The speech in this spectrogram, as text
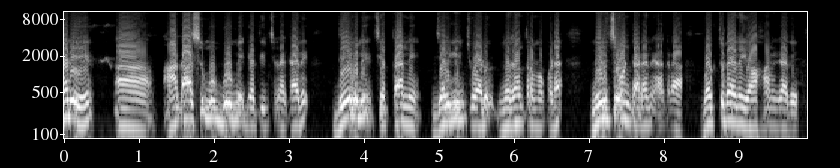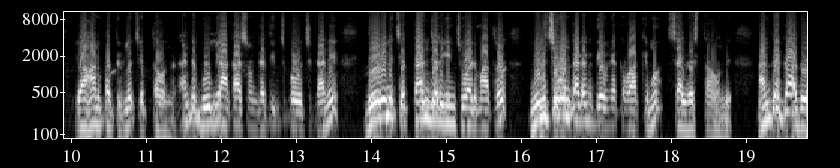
మరి ఆ ఆకాశము భూమి గతించిన కానీ దేవుని చిత్తాన్ని జరిగించేవాడు నిరంతరము కూడా నిలిచి ఉంటాడని అక్కడ భక్తుడైన యోహాన్ గారు యోహాన్ పత్రికలో చెప్తా ఉన్నాడు. అంటే భూమి ఆకాశం గతించిపోవచ్చు కానీ దేవుని చిత్తాన్ని జరిగించేవాడు మాత్రం నిలిచి ఉంటాడని దేవుని యొక్క వాక్యము సెలవిస్తా ఉంది. అంతేకాదు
